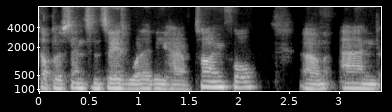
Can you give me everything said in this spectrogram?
couple of sentences, whatever you have time for. Um, and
